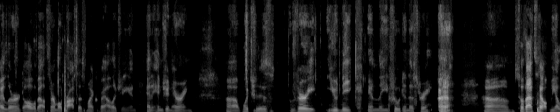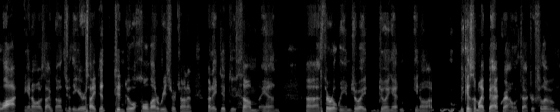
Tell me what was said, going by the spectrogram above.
I learned all about thermal process microbiology and, and engineering, uh, which is very unique in the food industry. um, so that's helped me a lot, you know, as I've gone through the years. I didn't didn't do a whole lot of research on it, but I did do some and uh, thoroughly enjoyed doing it, you know, because of my background with Dr. Pflug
